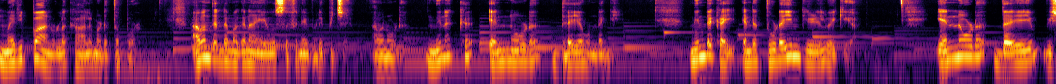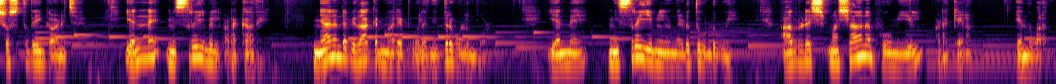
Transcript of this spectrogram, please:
മരിപ്പാനുള്ള കാലമെടുത്തപ്പോൾ അവൻ തന്റെ മകനായ യൂസഫിനെ വിളിപ്പിച്ച് അവനോട് നിനക്ക് എന്നോട് ദയ ഉണ്ടെങ്കിൽ നിന്റെ കൈ എന്റെ തുടയിൻ കീഴിൽ വയ്ക്കുക. എന്നോട് ദയയും വിശ്വസ്തതയും കാണിച്ച് എന്നെ മിശ്രീമിൽ അടക്കാതെ ഞാൻ എന്റെ പിതാക്കന്മാരെ പോലെ നിദ്ര കൊള്ളുമ്പോൾ എന്നെ മിശ്രയീമിൽ നിന്ന് എടുത്തുകൊണ്ടുപോയി. അവരുടെ ശ്മശാന ഭൂമിയിൽ അടക്കണം എന്ന് പറഞ്ഞു.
